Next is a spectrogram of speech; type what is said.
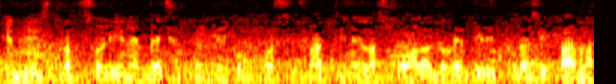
il ministro Azzolina invece per dei concorsi fatti nella scuola dove addirittura si parla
